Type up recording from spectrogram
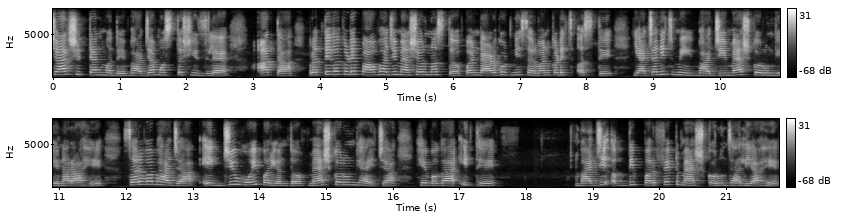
चार शिट्ट्यांमध्ये भाज्या मस्त शिजल्या. आता प्रत्येकाकडे पावभाजी मॅशर नसतं पण डाळघोटणी सर्वांकडेच असते. याच्यानेच मी भाजी मॅश करून घेणार आहे. सर्व भाज्या एकजीव होईपर्यंत मॅश करून घ्यायच्या. हे बघा इथे भाजी अगदी परफेक्ट मॅश करून झाली आहे.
